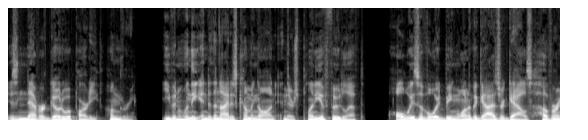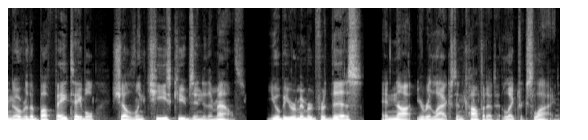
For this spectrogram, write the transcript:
is never go to a party hungry. Even when the end of the night is coming on and there's plenty of food left, always avoid being one of the guys or gals hovering over the buffet table shoveling cheese cubes into their mouths. You'll be remembered for this and not your relaxed and confident electric slide.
